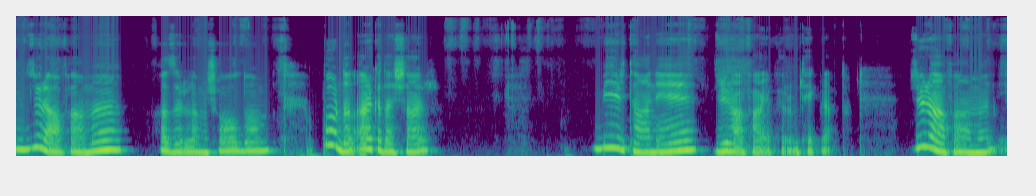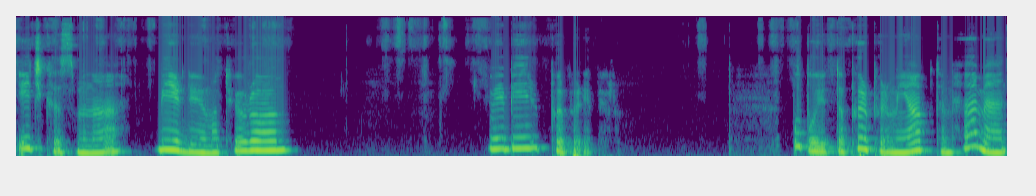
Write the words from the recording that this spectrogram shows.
zürafamı hazırlamış oldum. Buradan arkadaşlar bir tane zürafa yapıyorum tekrardan. Zürafamın iç kısmına bir düğüm atıyorum. Ve bir pırpır yapıyorum. Bu boyutta pırpırımı yaptım. Hemen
